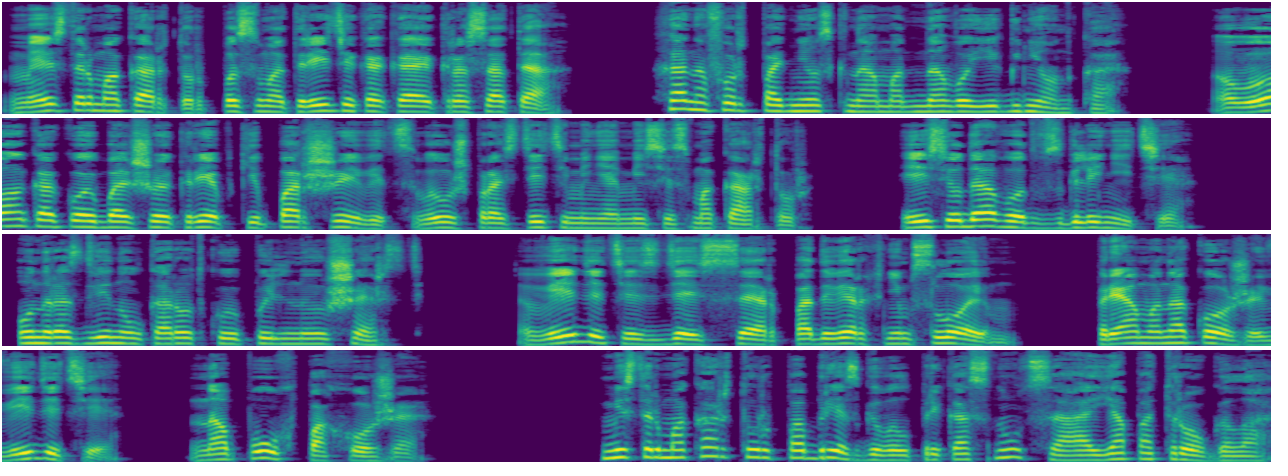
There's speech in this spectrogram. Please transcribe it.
«Мистер МакАртур, посмотрите, какая красота!» Ханафорд поднес к нам одного ягненка. «Вон какой большой крепкий паршивец, вы уж простите меня, миссис МакАртур. И сюда вот взгляните». Он раздвинул короткую пыльную шерсть. «Видите здесь, сэр, под верхним слоем? Прямо на коже, видите? На пух похоже. Мистер МакАртур побрезговал прикоснуться, а я потрогала.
